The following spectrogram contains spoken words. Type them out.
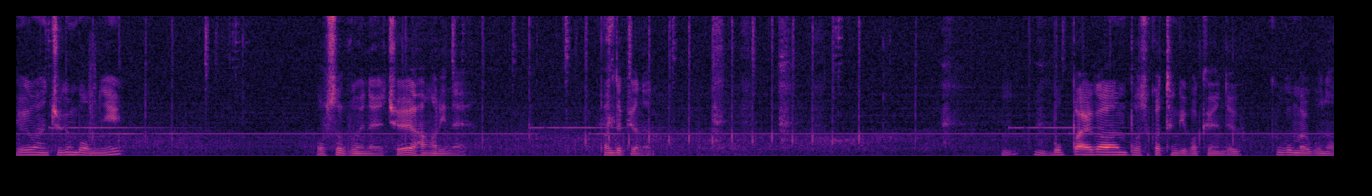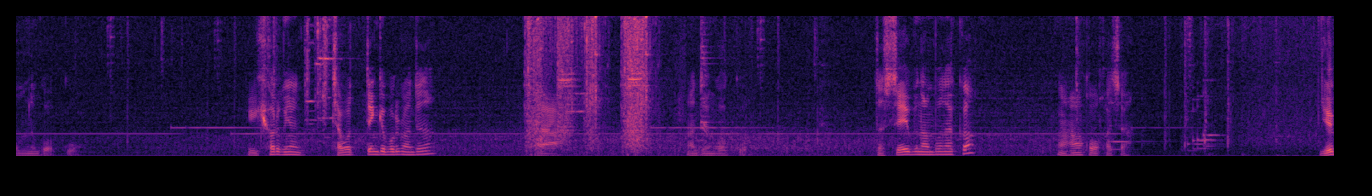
여기 안쪽에 뭐 없니? 없어 보이네. 죄의 항아리네. 반대편은 음, 뭐 빨간 보석 같은 게 박혀있는데 그거 말고는 없는 것 같고 이 혀를 그냥 잡아 당겨버리면 안 되나? 아, 안 되는 것 같고. 나 세이브는 한번 할까? 아, 하고 가자. 얘,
